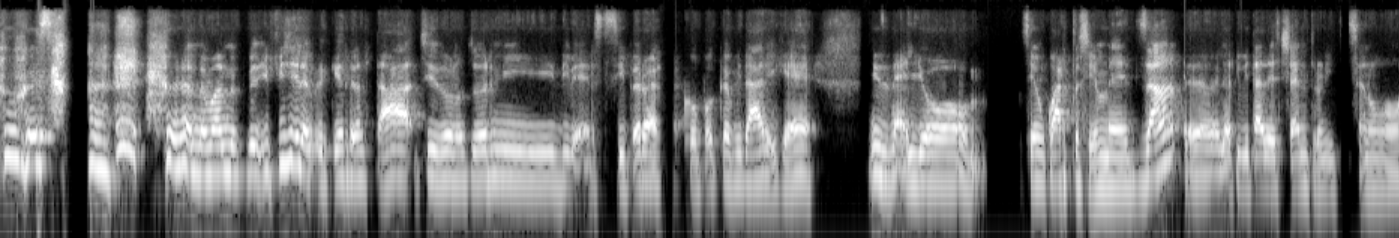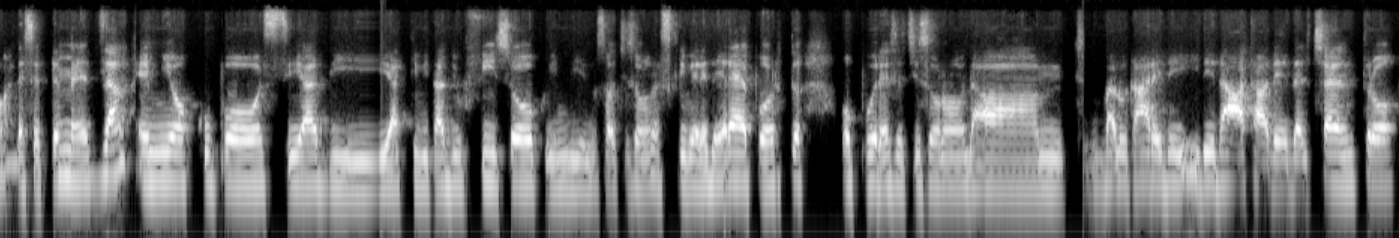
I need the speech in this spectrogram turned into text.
Questa è una domanda più difficile perché in realtà ci sono giorni diversi, però ecco, può capitare che mi sveglio sei un quarto, sei e mezza, eh, le attività del centro iniziano alle sette e mezza e mi occupo sia di attività di ufficio, quindi non so, ci sono da scrivere dei report oppure se ci sono da um, valutare dei, dei data de, del centro,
